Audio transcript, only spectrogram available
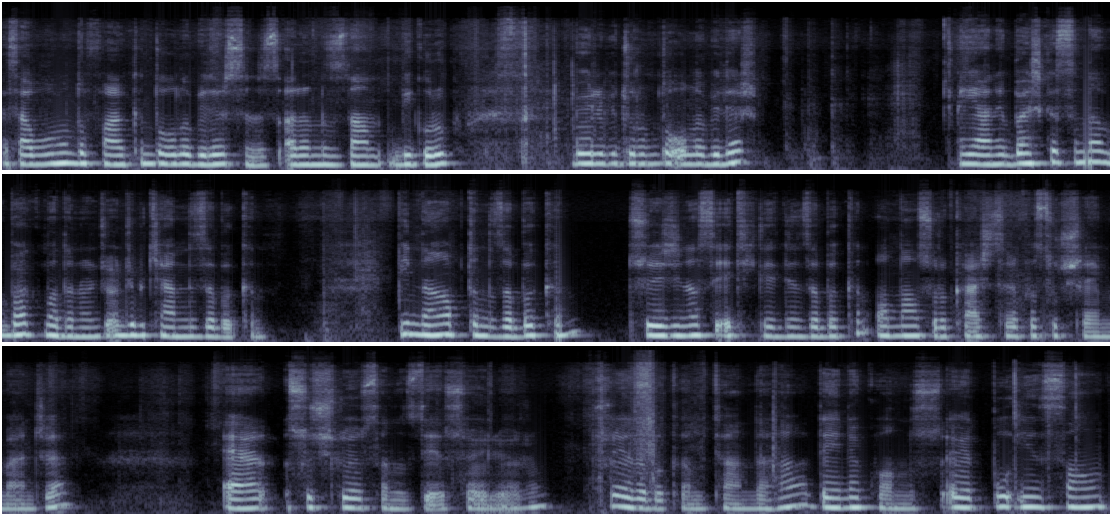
Mesela bunun da farkında olabilirsiniz. Aranızdan bir grup böyle bir durumda olabilir. Yani başkasına bakmadan önce önce bir kendinize bakın. Bir ne yaptığınıza bakın. Süreci nasıl etkilediğinize bakın. Ondan sonra karşı tarafa suçlayın bence. Eğer suçluyorsanız diye söylüyorum. Şuraya da bakalım bir tane daha. Değnek konusu. Evet bu insan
